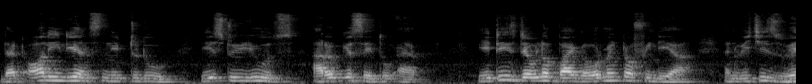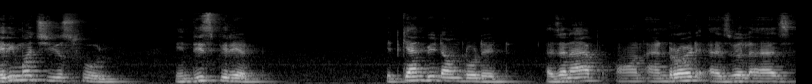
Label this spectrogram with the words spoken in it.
that all Indians need to do is to use Aarogya Setu app. It is developed by Government of India and which is very much useful in this period. It can be downloaded as an app on Android as well as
